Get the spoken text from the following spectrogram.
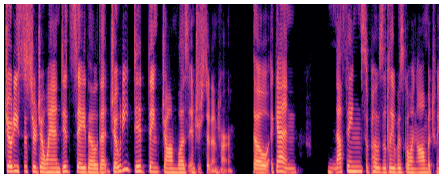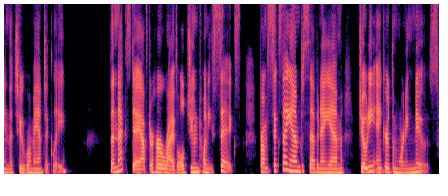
Jodi's sister Joanne did say, though, that Jodi did think John was interested in her. Though, again, nothing supposedly was going on between the two romantically. The next day after her arrival, June 26th, from 6 a.m. to 7 a.m., Jodi anchored the morning news.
